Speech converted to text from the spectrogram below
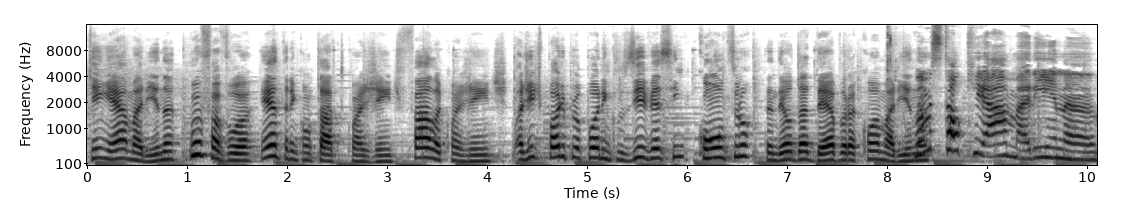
quem é a Marina, por favor, entre em contato com a gente, fala com a gente. A gente pode propor, inclusive, esse encontro, entendeu? Da Débora com a Marina. Vamos stalkear a Marina,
